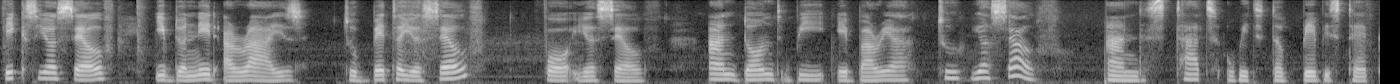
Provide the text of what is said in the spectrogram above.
fix yourself if the need arise to better yourself for yourself and don't be a barrier to yourself. And start with the baby step.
